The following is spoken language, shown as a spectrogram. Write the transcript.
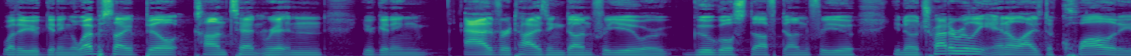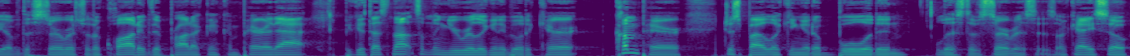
whether you're getting a website built, content written, you're getting advertising done for you or Google stuff done for you. You know, try to really analyze the quality of the service or the quality of the product and compare that because that's not something you're really going to be able to care, compare just by looking at a bulleted list of services. Okay, so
